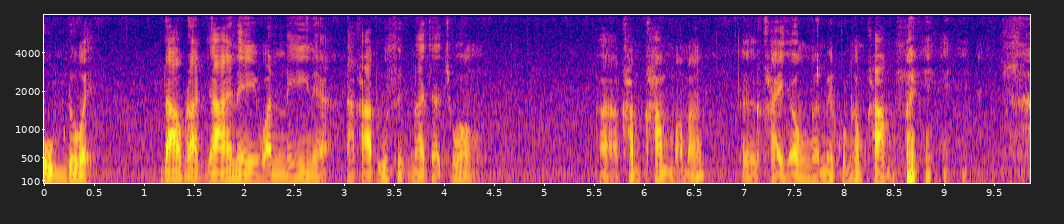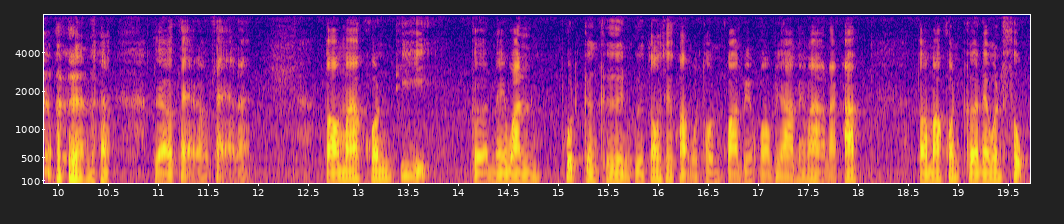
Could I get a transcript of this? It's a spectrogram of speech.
กุมด้วย ดาวพฤหัสย้ายในวันนี้เนี่ยนะครับ รู้สึกน่าจะช่วงอ่าค่ำๆอะมั้งเออใครจะเอาเงินไม่คุณค่ำๆเออนะแล้วแต่แล้วแต่นะ ต่อมาคนที่เกิดในวัน พุธกลางคืนคือต้องใช้ความอดทนความเพียรความพยายามให้มากนะครับ ต่อมาคนเกิดในวันศุกร์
